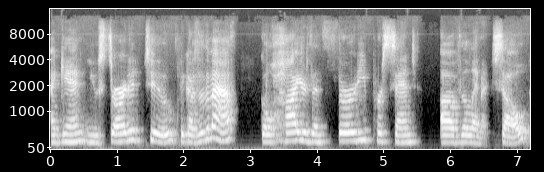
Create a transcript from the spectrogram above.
again, you started to because of the math go higher than thirty percent of the limit. So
